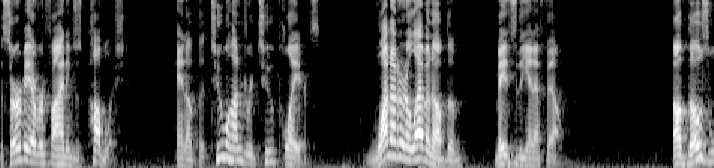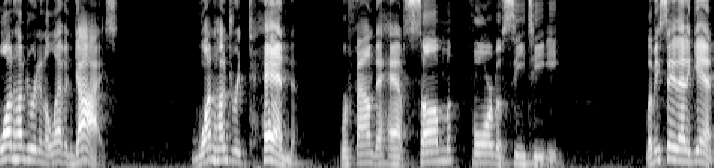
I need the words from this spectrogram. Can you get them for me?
The survey of her findings was published, and of the 202 players, 111 of them made it to the NFL. Of those 111 guys, 110 were found to have some form of CTE. Let me say that again.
